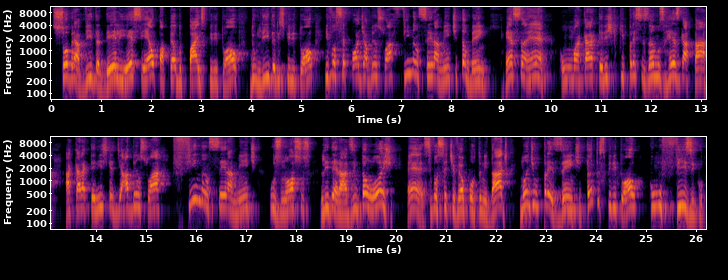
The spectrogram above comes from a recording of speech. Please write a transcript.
sobre a vida dele. Esse é o papel do pai espiritual, do líder espiritual, e você pode abençoar financeiramente também. Essa é uma característica que precisamos resgatar, a característica de abençoar financeiramente os nossos liderados. Então hoje, é, se você tiver oportunidade, mande um presente, tanto espiritual como físico,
